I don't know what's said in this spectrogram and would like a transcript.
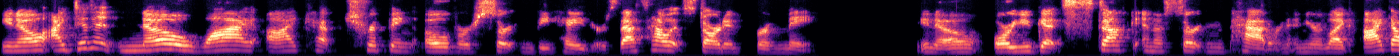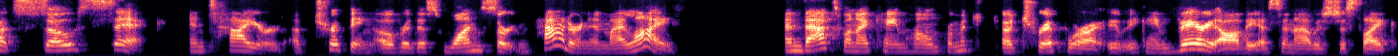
You know, I didn't know why I kept tripping over certain behaviors. That's how it started for me. You know, or you get stuck in a certain pattern and you're like, I got so sick and tired of tripping over this one certain pattern in my life. And that's when I came home from a, a trip where I, it became very obvious. And I was just like,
